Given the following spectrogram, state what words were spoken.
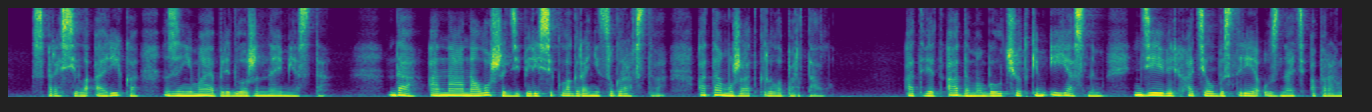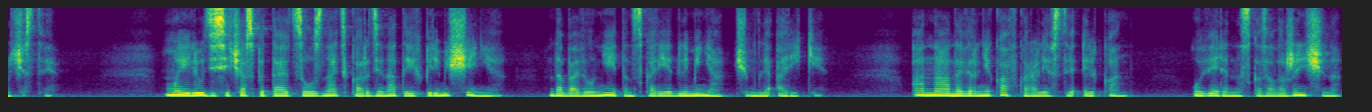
— спросила Арика, занимая предложенное место. «Да, она на лошади пересекла границу графства, а там уже открыла портал». Ответ Адама был четким и ясным. Деверь хотел быстрее узнать о пророчестве. «Мои люди сейчас пытаются узнать координаты их перемещения», добавил Нейтан скорее для меня, чем для Арики. «Она наверняка в королевстве Элькан», уверенно сказала женщина,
